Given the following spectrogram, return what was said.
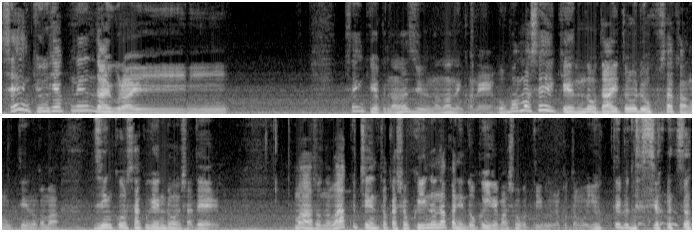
1900年代ぐらいに、1977年かね、オバマ政権の大統領補佐官っていうのが、まあ、人口削減論者で、まあ、そのワクチンとか食品の中に毒入れましょうっていうふうなことも言ってるんですよね。その、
